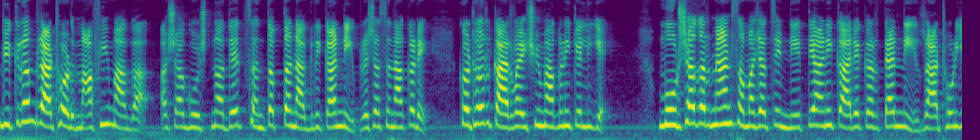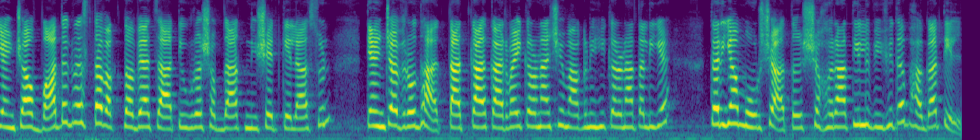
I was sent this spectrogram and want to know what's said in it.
विक्रम राठोड माफी मागा अशा घोषणा देत संतप्त नागरिकांनी प्रशासनाकडे कठोर कारवाईची मागणी केली आहे. मोर्चा दरम्यान समाजाचे नेते आणि कार्यकर्त्यांनी राठोड यांच्या वादग्रस्त वक्तव्याचा तीव्र शब्दात निषेध केला असून त्यांच्या विरोधात तात्काळ कारवाई करण्याची मागणीही करण्यात आली आहे. तर या मोर्चात शहरातील विविध भागातील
